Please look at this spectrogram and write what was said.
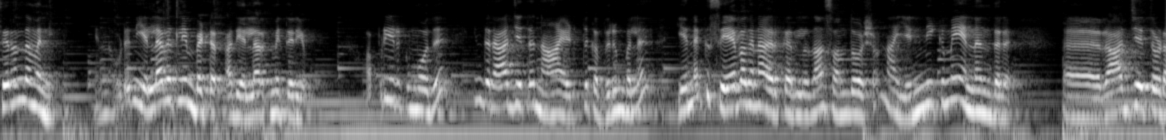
சிறந்தவன் நீ. என்னை விட நீ எல்லா விதத்துலேயும் பெட்டர் அது எல்லாருக்குமே தெரியும். அப்படி இருக்கும்போது இந்த ராஜ்யத்தை நான் எடுத்துக்க விரும்பலை. எனக்கு சேவகனாக இருக்கிறதுல தான் சந்தோஷம். நான் என்றைக்குமே என்ன இந்த ராஜ்யத்தோட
